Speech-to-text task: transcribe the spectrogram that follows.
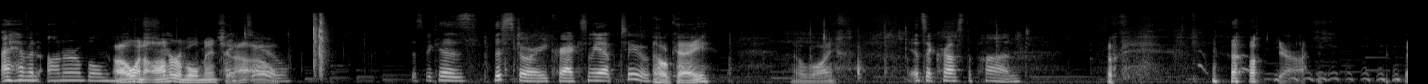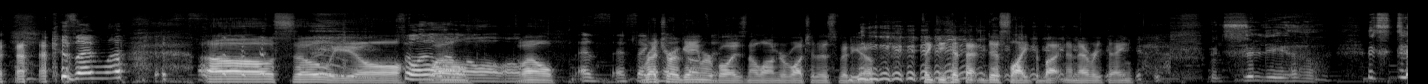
I have an honorable mention. Oh, an honorable mention. I Uh-oh. do. Just because this story cracks me up too. Okay. Oh boy. It's across the pond. Okay. oh gosh. Because I love Oh, so real. So- Well, well, as, as Sega retro calls gamer it. boy is no longer watching this video. I think you hit that dislike button and everything. And Celia, it still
